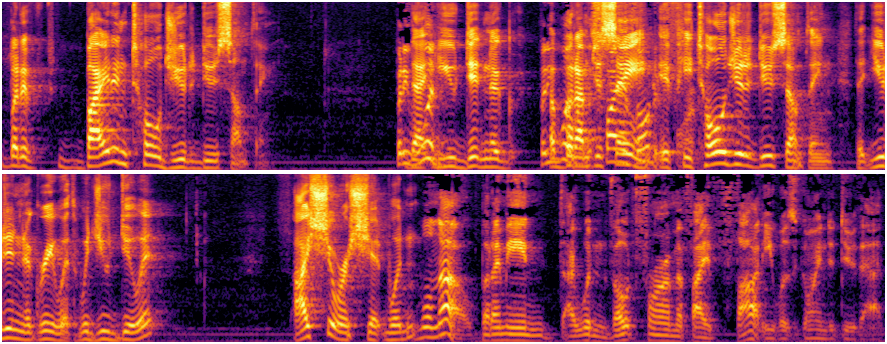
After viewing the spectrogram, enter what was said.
but if Biden told you to do something but he that wouldn't. you didn't agree, But but. I'm That's just saying, if he him. told you to do something that you didn't agree with, would you do it? I sure as shit wouldn't. Well, no, but I mean, I wouldn't vote for him if I thought he was going to do that.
